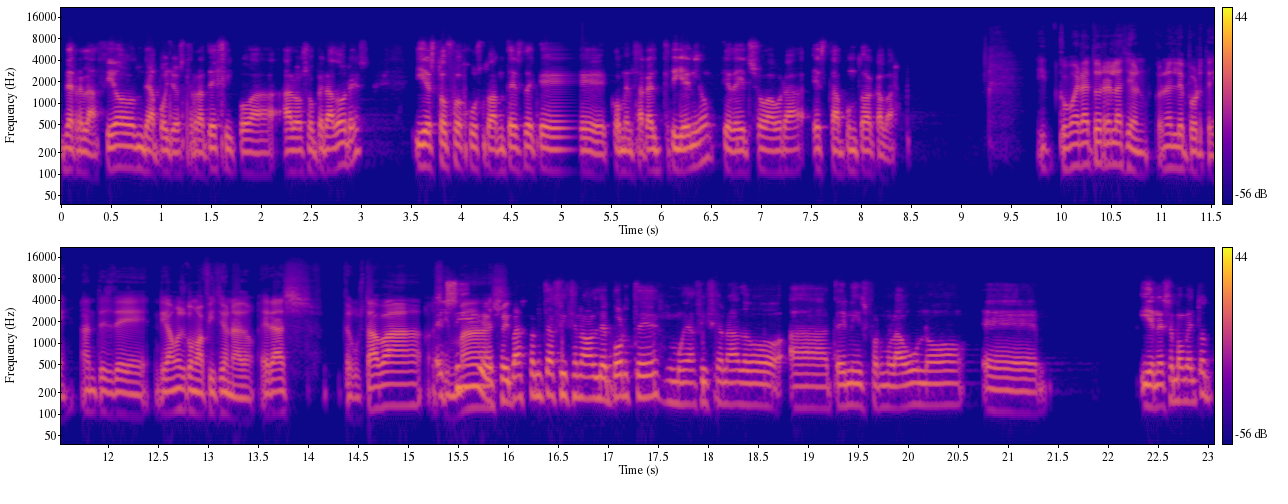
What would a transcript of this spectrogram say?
relación, de apoyo estratégico a, a, los operadores. Y esto fue justo antes de que comenzara el trienio, que de hecho ahora está a punto de acabar. ¿Y cómo era tu relación con el deporte antes de, digamos, como aficionado? ¿Eras, ¿Te gustaba? Eh, sí, soy bastante aficionado al deporte, muy aficionado a tenis, Fórmula 1. Eh, y en ese momento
